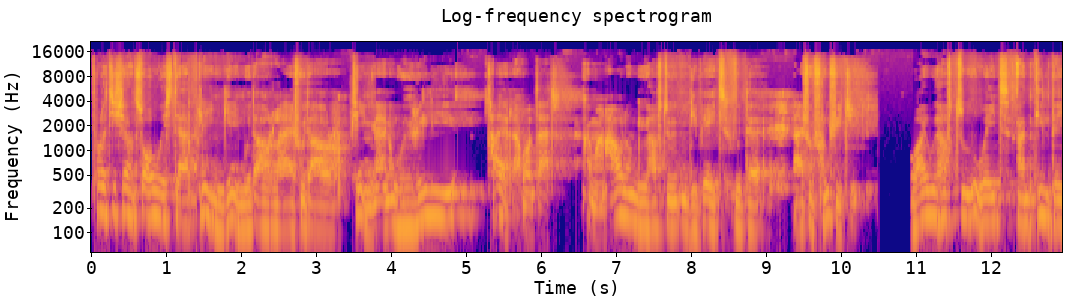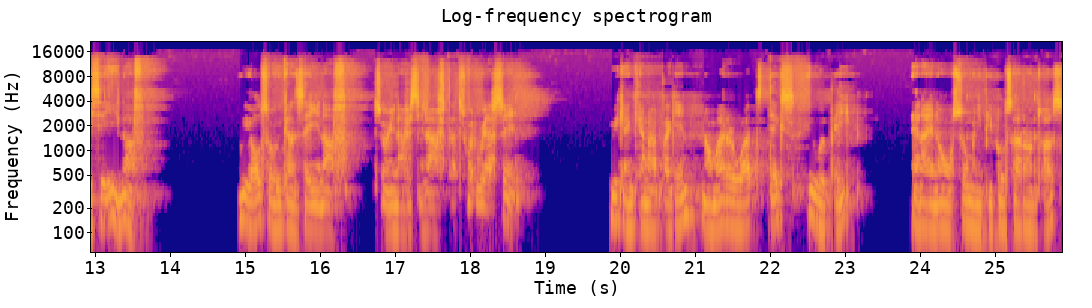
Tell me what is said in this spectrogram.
politicians always they are playing game with our life, with our thing, and we're really tired about that. Come on, how long you have to debate with the life of refugee? Why we have to wait until they say enough? We also we can say enough. So enough is enough. That's what we are saying we can come up again no matter what it takes we will pay and i know so many people surround us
